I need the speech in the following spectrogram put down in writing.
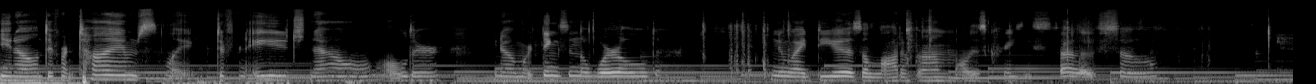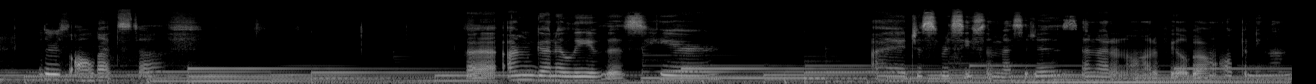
you know, different times, like different age now, older, you know, more things in the world, new ideas, a lot of them, all this crazy stuff. So there's all that stuff. But I'm gonna leave this here. I just received some messages and I don't know how to feel about opening them.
